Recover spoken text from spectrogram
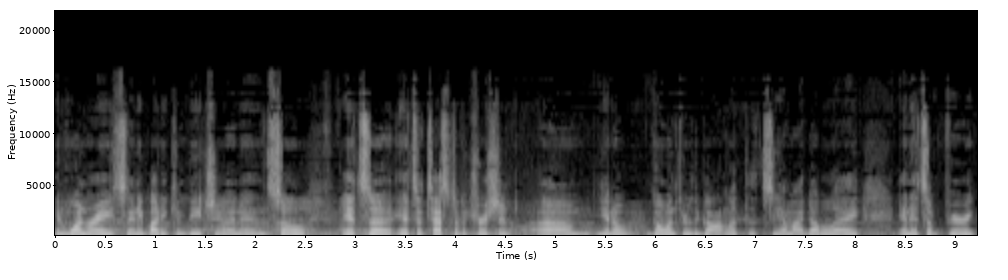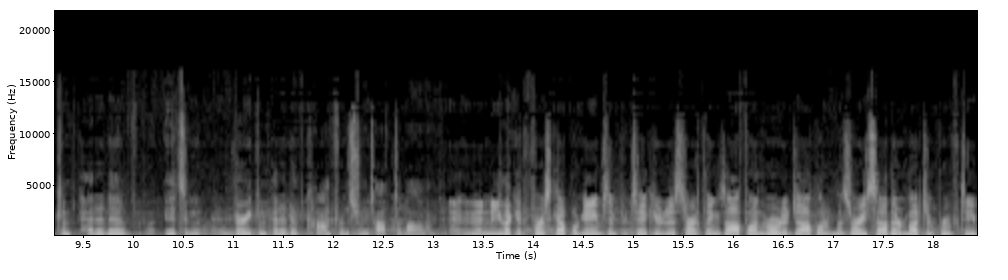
in one race anybody can beat you, and and so it's a it's a test of attrition. Um, you know, going through the gauntlet the MIAA, and it's a very competitive it's a very competitive conference from top to bottom. And then you look at the first couple games in particular to start things off on the road to Joplin, Missouri Southern, much improved team.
